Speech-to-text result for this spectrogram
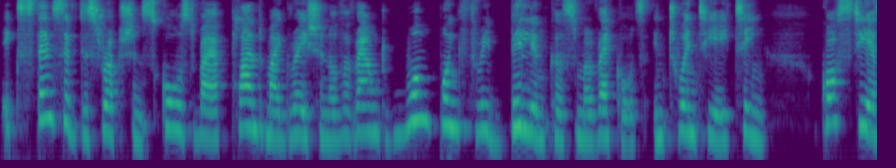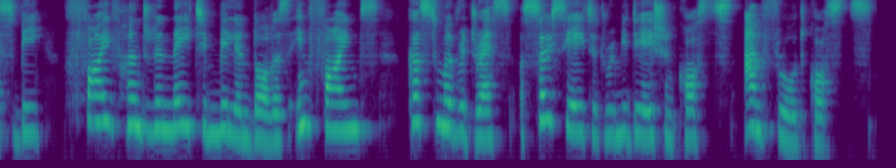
Extensive disruptions caused by a planned migration of around 1.3 billion customer records in 2018 cost TSB $580 million in fines, customer redress, associated remediation costs, and fraud costs.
